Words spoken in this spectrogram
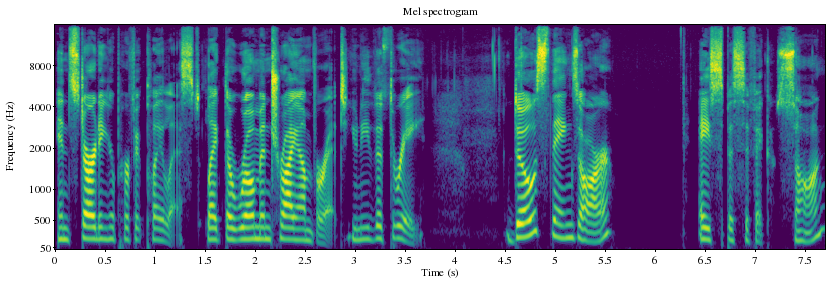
in starting your perfect playlist, like the Roman triumvirate. You need the three. Those things are a specific song,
